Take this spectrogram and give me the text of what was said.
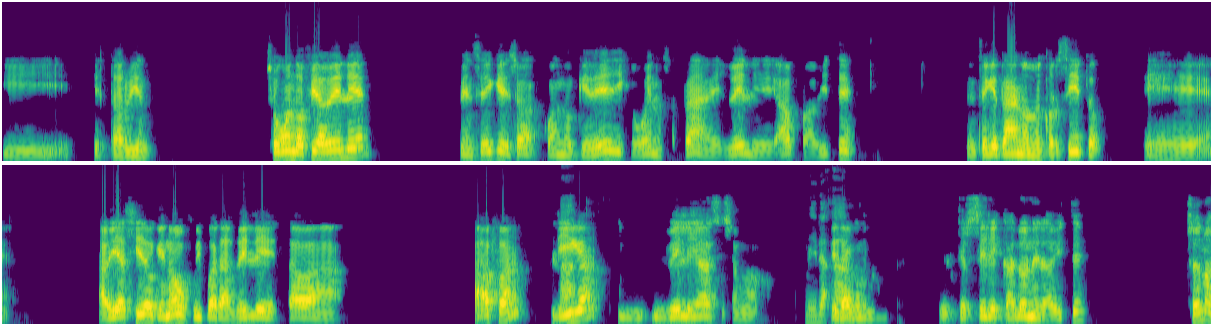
y estar bien. Yo cuando fui a Vélez, pensé que ya cuando quedé, dije, bueno, ya está, es Vélez, AFA, ¿viste? Pensé que estaban los mejorcitos. Eh, había sido que no, fui para Vélez, estaba AFA, Liga y, VLA se llamaba. Mira, Era ah, como el tercer escalón, era, ¿viste? Yo no,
